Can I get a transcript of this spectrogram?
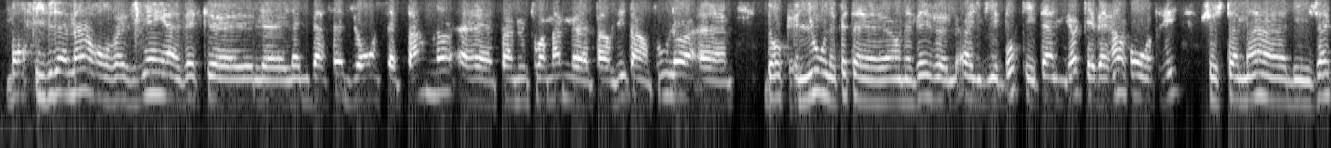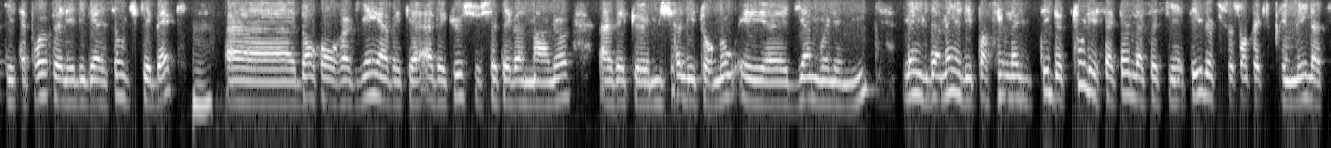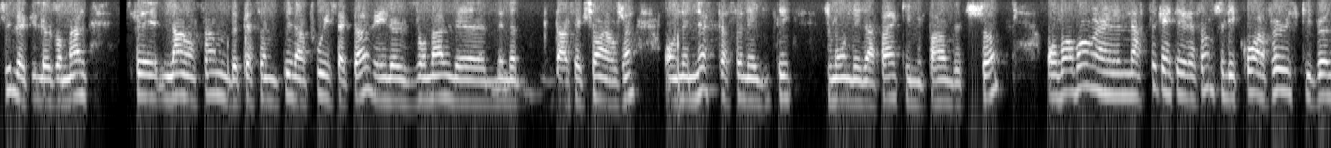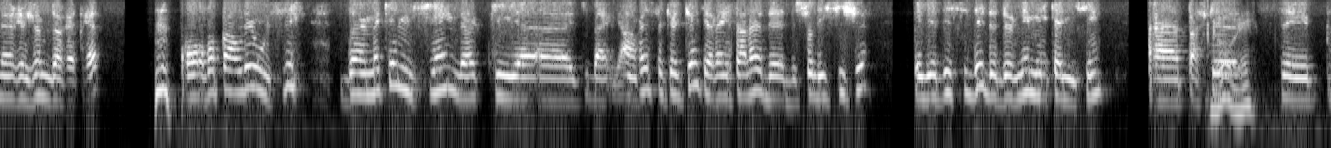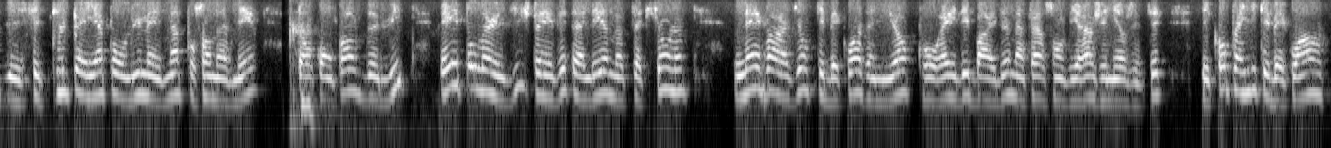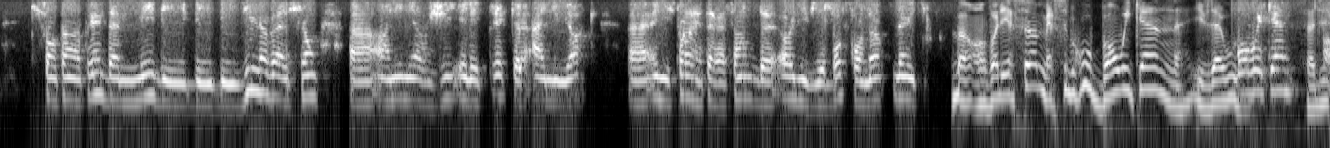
Bon, évidemment, on revient avec euh, l'anniversaire du 11 septembre. Là. Euh, tu en as toi-même euh, parlé tantôt. Là. Euh, donc, nous, on a fait, on avait Olivier Bourg qui était à New York, qui avait rencontré justement des gens qui étaient proches de la délégation du Québec. Mmh. donc, on revient avec avec eux sur cet événement-là, avec Michel Letourneau et Diane Walleny. Mais évidemment, il y a des personnalités de tous les secteurs de la société là, qui se sont exprimées là-dessus. le journal fait l'ensemble de personnalités dans tous les secteurs. Et le journal dans la section argent, on a neuf personnalités du monde des affaires qui nous parlent de tout ça. On va avoir un article intéressant sur les coiffeuses qui veulent un régime de retraite. On va parler aussi d'un mécanicien là, qui, euh, ben, en fait, c'est quelqu'un qui avait un salaire de, sur les six chiffres et il a décidé de devenir mécanicien euh, parce que oh, c'est plus payant pour lui maintenant, pour son avenir. Donc, on parle de lui. Et pour lundi, je t'invite à lire notre section, là, l'invasion québécoise à New York pour aider Biden à faire son virage énergétique. Les compagnies québécoises qui sont en train d'amener des, innovations euh, en énergie électrique à New York. Euh, une histoire intéressante de Olivier Bourg qu'on a lundi. Bon, on va lire ça. Merci beaucoup. Bon week-end, Yves Daou. Bon week-end. Salut.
